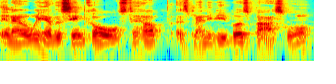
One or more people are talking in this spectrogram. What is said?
you know, we have the same goals to help as many people as possible.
